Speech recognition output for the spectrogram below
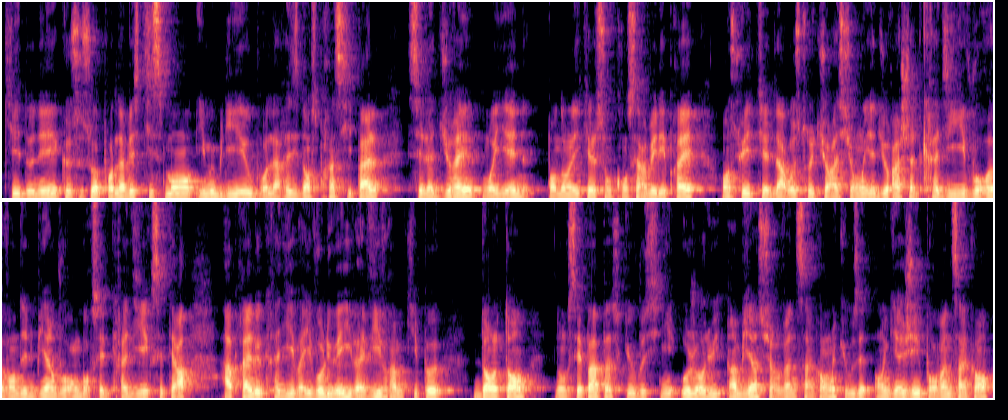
qui est donnée, que ce soit pour l'investissement immobilier ou pour la résidence principale. C'est la durée moyenne pendant laquelle sont conservés les prêts. Ensuite, il y a de la restructuration, il y a du rachat de crédit, vous revendez le bien, vous remboursez le crédit, etc. Après, le crédit va évoluer, il va vivre un petit peu dans le temps. Donc c'est pas parce que vous signez aujourd'hui un bien sur 25 ans que vous êtes engagé pour 25 ans.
